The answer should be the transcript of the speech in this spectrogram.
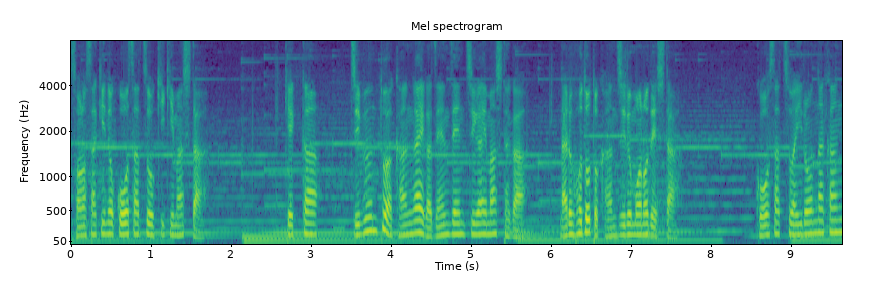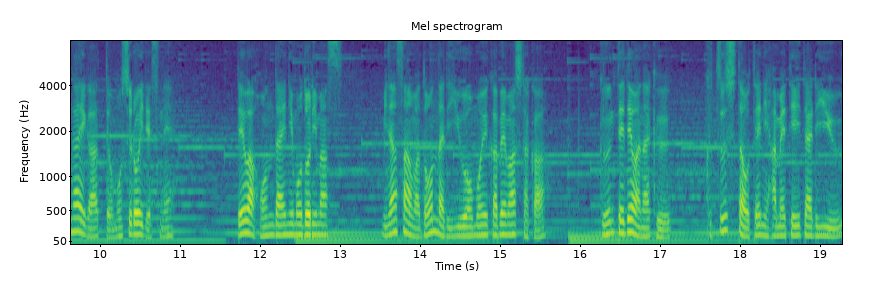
その先の考察を聞きました。結果、自分とは考えが全然違いましたが、なるほどと感じるものでした。考察はいろんな考えがあって面白いですね。では本題に戻ります。皆さんはどんな理由を思い浮かべましたか？軍手ではなく、靴下を手にはめていた理由。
